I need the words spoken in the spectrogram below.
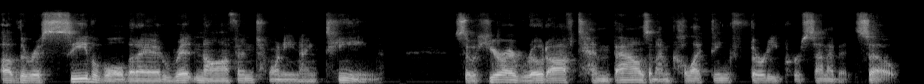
of the receivable that I had written off in 2019. So here I wrote off 10,000. I'm collecting 30% of it. So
